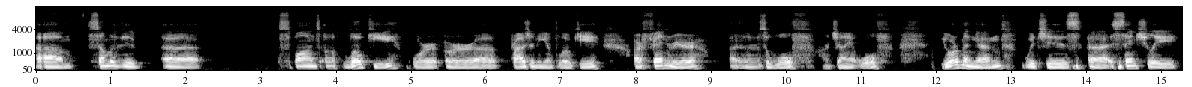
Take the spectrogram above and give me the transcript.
Um, some of the uh, spawns of Loki or or uh, progeny of Loki are Fenrir, uh, a wolf, a giant wolf. Jormungand, which is uh, essentially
